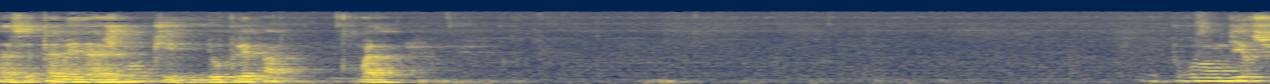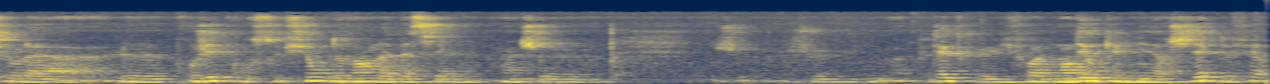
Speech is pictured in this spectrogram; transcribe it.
à cet aménagement qui ne nous plaît pas. Voilà. Pour rebondir sur le projet de construction devant l'abbatiale, hein, peut-être qu'il faudra demander au cabinet d'architecte de faire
